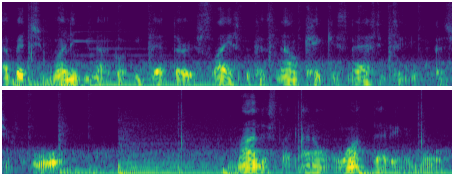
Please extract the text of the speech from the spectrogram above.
I bet you money you're not gonna eat that third slice because now cake is nasty to you because you're full. Your mind is like, I don't want that anymore.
